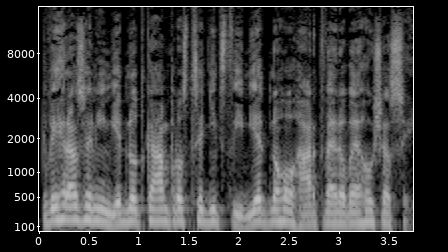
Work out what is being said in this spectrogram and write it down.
k vyhrazeným jednotkám prostřednictvím jednoho hardwareového šasy.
